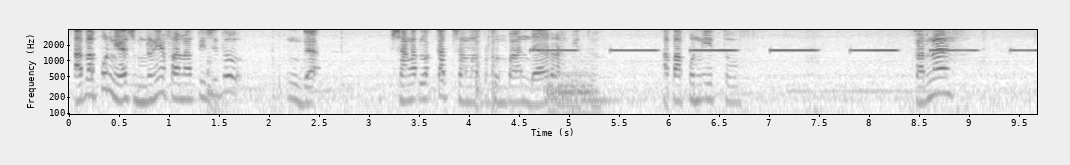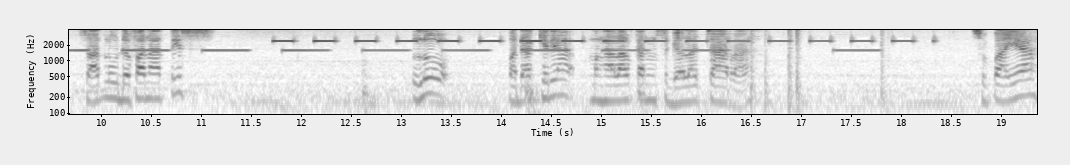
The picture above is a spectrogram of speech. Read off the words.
apa pun ya sebenarnya fanatis itu nggak sangat lekat sama pertumpahan darah gitu. Apa pun itu. Karena saat lu udah fanatis lu pada akhirnya menghalalkan segala cara supaya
